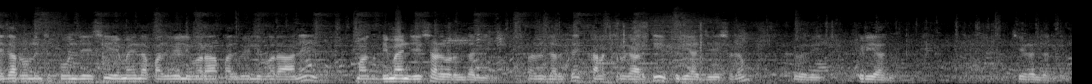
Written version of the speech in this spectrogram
ఐదారు రోజుల నుంచి ఫోన్ చేసి ఏమైందా పదివేలు ఇవ్వరా పదివేలు ఇవ్వరా అని మాకు డిమాండ్ చేసి అడగడం జరిగింది. అది జరిగితే కలెక్టర్ గారికి ఫిర్యాదు చేసడం ఫిర్యాదు చేయడం జరిగింది.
